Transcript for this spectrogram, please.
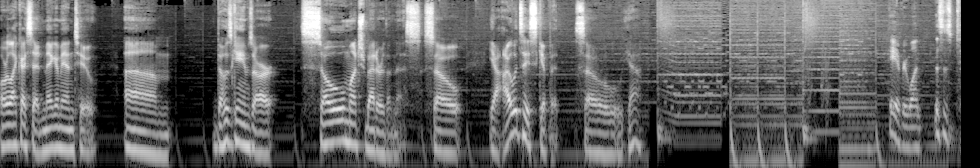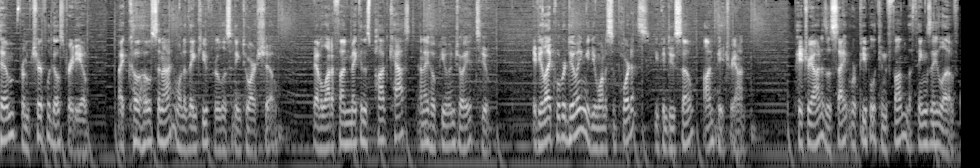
Or like I said, Mega Man 2. Um, those games are so much better than this. So, yeah, I would say skip it. So, yeah. Hey everyone, this is Tim from Cheerful Ghost Radio. My co host and I want to thank you for listening to our show. We have a lot of fun making this podcast, and I hope you enjoy it too. If you like what we're doing and you want to support us, you can do so on Patreon. Patreon is a site where people can fund the things they love.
